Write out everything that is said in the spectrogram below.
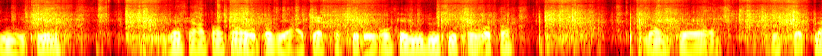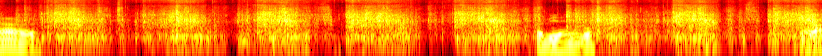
inutiles bien faire attention on pose les raquettes parce qu'il y a des gros cailloux dessous qu'on voit pas. Donc euh, de ce fait là, euh, pas bien animaux. Voilà.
